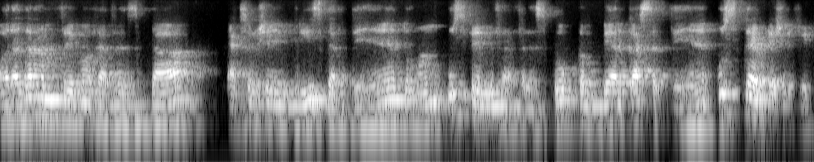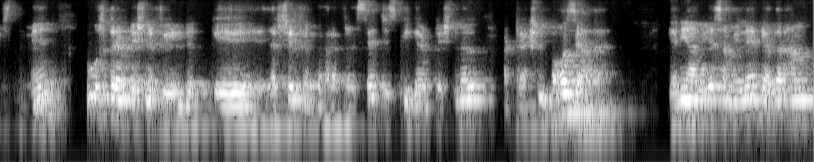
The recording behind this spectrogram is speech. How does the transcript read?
और अगर हम फ्रेम ऑफ़ रेफरेंस का एक्सलेशन इंक्रीज करते हैं तो हम उस फ्रेम ऑफ़ रेफरेंस को कंपेयर कर सकते हैं उस ग्रेविटेशनल फ़ील्ड में उस ग्रेविटेशनल फ़ील्ड के इनर्शियल फ्रेम ऑफ़ रेफरेंस से जिसकी ग्रेविटेशनल अट्रैक्शन बहुत ज़्यादा है। यानी आप ये समझ लें कि अगर हम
